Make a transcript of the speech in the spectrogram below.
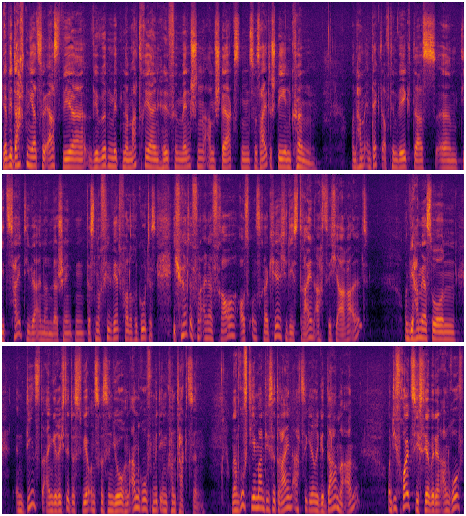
Ja, wir dachten ja zuerst, wir, wir würden mit einer materiellen Hilfe Menschen am stärksten zur Seite stehen können und haben entdeckt auf dem Weg, dass ähm, die Zeit, die wir einander schenken, das noch viel wertvollere Gut ist. Ich hörte von einer Frau aus unserer Kirche, die ist 83 Jahre alt. Und wir haben ja so einen, einen Dienst eingerichtet, dass wir unsere Senioren anrufen, mit ihnen Kontakt sind. Und dann ruft jemand diese 83-jährige Dame an und die freut sich sehr über den Anruf,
